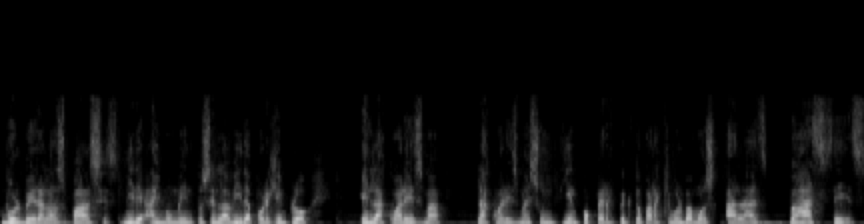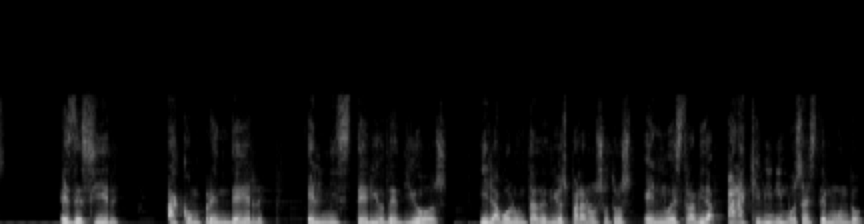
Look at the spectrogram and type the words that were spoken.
volver a las bases. Mire, hay momentos en la vida, por ejemplo, en la cuaresma, la cuaresma es un tiempo perfecto para que volvamos a las bases, es decir, a comprender el misterio de Dios y la voluntad de Dios para nosotros en nuestra vida. ¿Para qué vinimos a este mundo?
